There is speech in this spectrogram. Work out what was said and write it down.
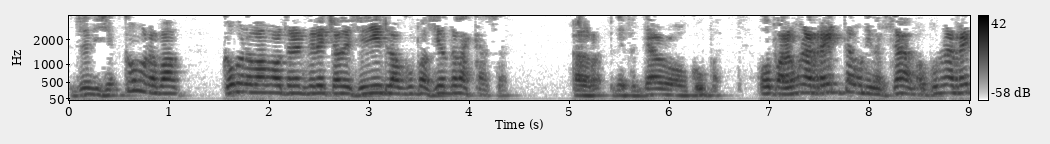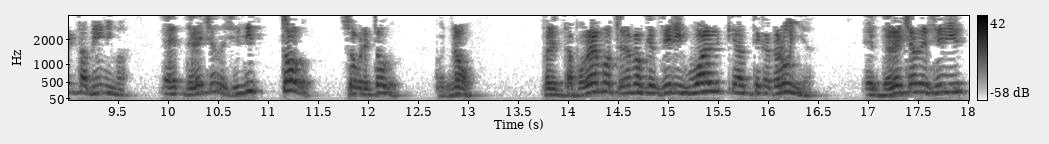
Entonces dicen, ¿cómo no, vamos, ¿cómo no vamos a tener derecho a decidir la ocupación de las casas? Para defender a los ocupas. O para una renta universal, o por una renta mínima. El derecho a decidir todo, sobre todo. Pues no. Frente a Podemos tenemos que decir igual que ante Cataluña el derecho a decidir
